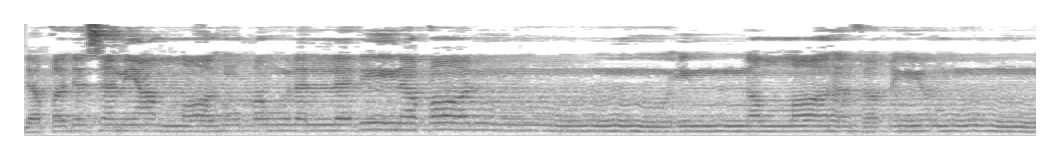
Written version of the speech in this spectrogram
لقد سمع الله قول الذين قالوا إن الله فقير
